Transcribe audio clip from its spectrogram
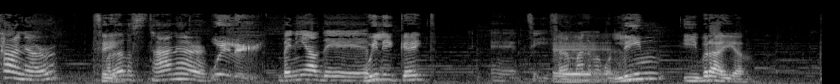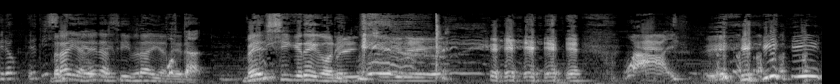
Tanner. Sí. ¿Verdad los Tanner? Willy. Venía de. Willy, Kate, eh, sí, ya más no me eh, acuerdo. Lynn y Brian. Pero, pero ¿qué Brian era, sí, Brian Posta, era. Benji Gregory. Benji Gregory. Guay.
